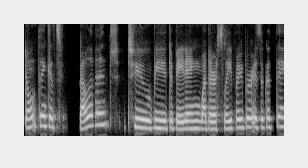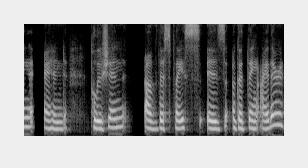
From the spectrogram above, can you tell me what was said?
don't think it's relevant to be debating whether slave labor is a good thing and pollution of this place is a good thing either,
